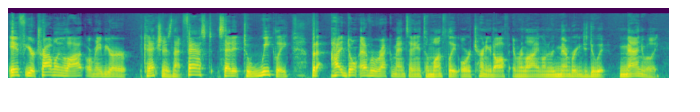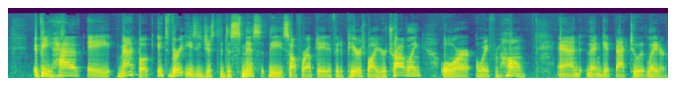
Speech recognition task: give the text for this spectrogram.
If you're traveling a lot or maybe your connection isn't that fast, set it to weekly. But I don't ever recommend setting it to monthly or turning it off and relying on remembering to do it manually. If you have a MacBook, it's very easy just to dismiss the software update if it appears while you're traveling or away from home and then get back to it later.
